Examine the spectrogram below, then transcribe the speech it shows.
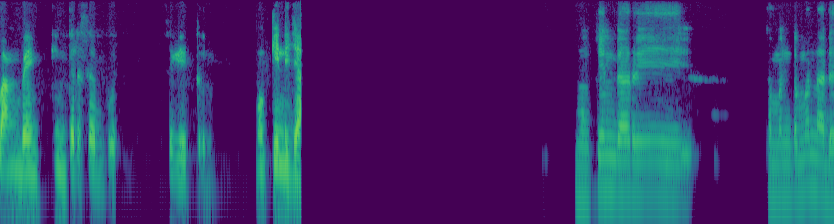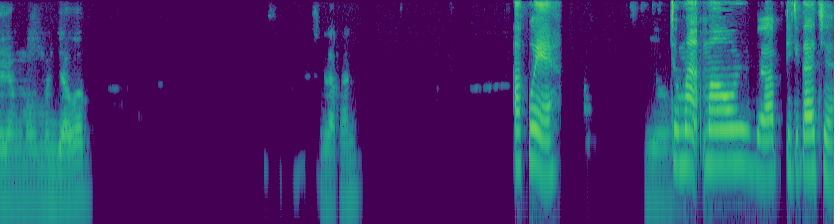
bank banking tersebut. Segitu. Mungkin di mungkin dari teman-teman ada yang mau menjawab? Silakan aku ya Yo. cuma mau jawab dikit aja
